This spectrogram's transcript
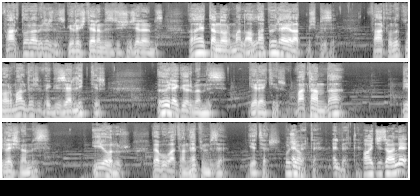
farklı olabiliriz. Görüşlerimiz, düşüncelerimiz. Gayet de normal. Allah böyle yaratmış bizi. Farklılık normaldir ve güzelliktir. Öyle görmemiz gerekir. Vatanda birleşmemiz iyi olur. Ve bu vatan hepimize yeter. Hocam Elbette, elbette. acizane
